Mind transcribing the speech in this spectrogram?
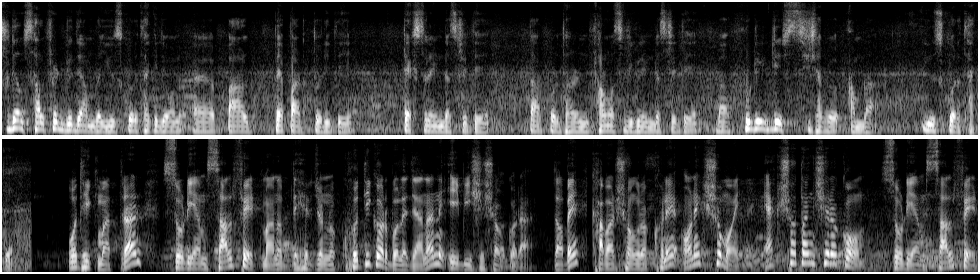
সোডিয়াম সালফেট যদি আমরা ইউজ করে থাকি, যেমন পাল্প, পেপার তৈরিতে, টেক্সটাইল ইন্ডাস্ট্রিতে, তারপর ধরেন ফার্মাসিউটিক্যাল ইন্ডাস্ট্রিতে বা ফুড ইন্ডাস্ট্রিজ হিসাবে আমরা ইউজ করে থাকি। অধিক মাত্রার সোডিয়াম সালফেট মানবদেহের জন্য ক্ষতিকর বলে জানান এই বিশেষজ্ঞরা। তবে খাবার সংরক্ষণে অনেক সময় এক শতাংশেরও কম সোডিয়াম সালফেট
